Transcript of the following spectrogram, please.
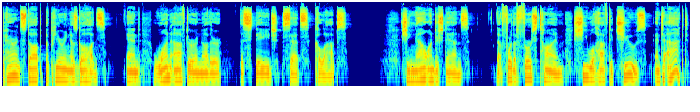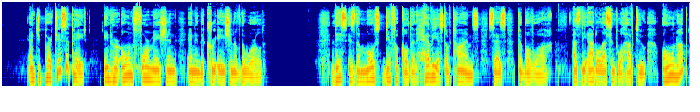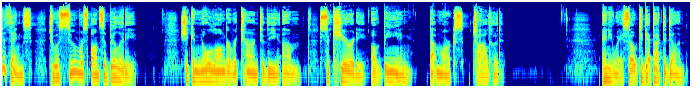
Parents stop appearing as gods, and one after another, the stage sets collapse. She now understands that for the first time, she will have to choose and to act and to participate in her own formation and in the creation of the world. This is the most difficult and heaviest of times, says de Beauvoir, as the adolescent will have to own up to things, to assume responsibility. she can no longer return to the um, security of being that marks childhood. Anyway, so to get back to Dylan,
